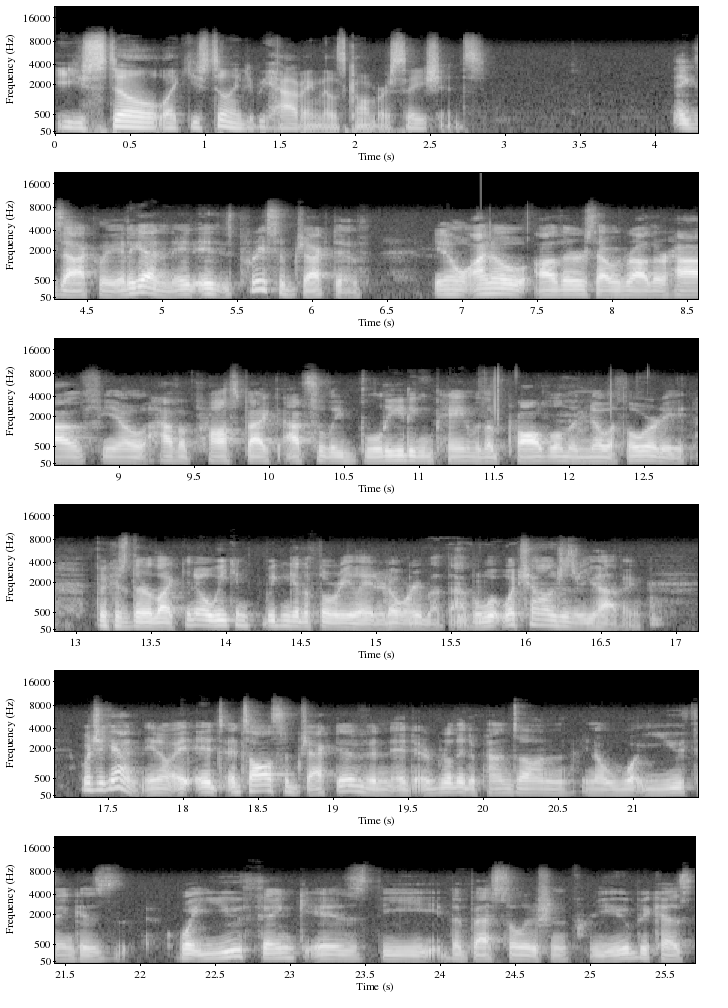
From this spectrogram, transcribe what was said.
you still like you still need to be having those conversations Exactly. And again, it, it's pretty subjective. You know, I know others that would rather have, you know, have a prospect absolutely bleeding pain with a problem and no authority because they're like, you know, we can we can get authority later. Don't worry about that. But what, what challenges are you having? Which again, you know, it, it it's all subjective and it, it really depends on, you know, what you think is what you think is the the best solution for you because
